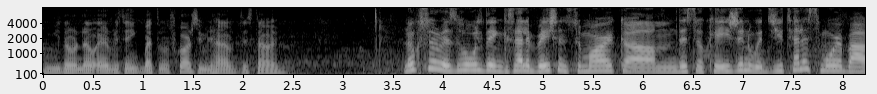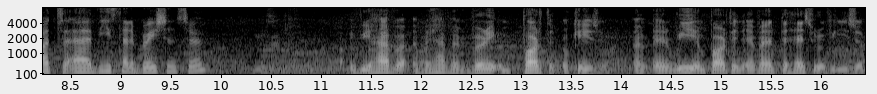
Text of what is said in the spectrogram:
we don't know everything. But of course, we will have this time. Luxor is holding celebrations to mark um, this occasion. Would you tell us more about uh, these celebrations, sir? We have a, we have a very important occasion, a, a really important event, in the history of Egypt.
